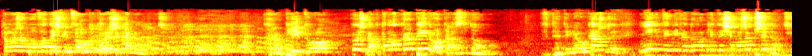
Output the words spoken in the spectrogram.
to można było wodę święconą do talerzyka nalać. Kropidło, kuźwa, kto ma kropidło teraz w domu? Wtedy miał każdy. Nigdy nie wiadomo, kiedy się może przydać.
